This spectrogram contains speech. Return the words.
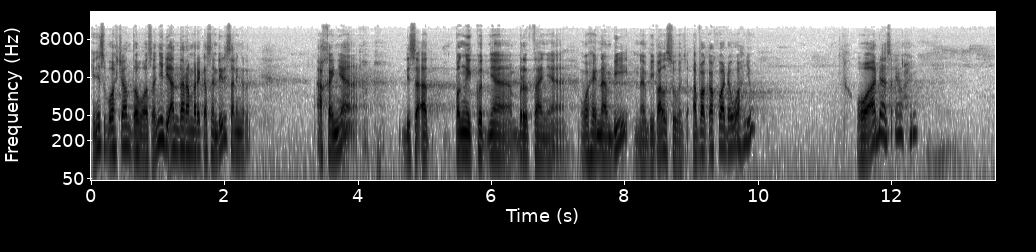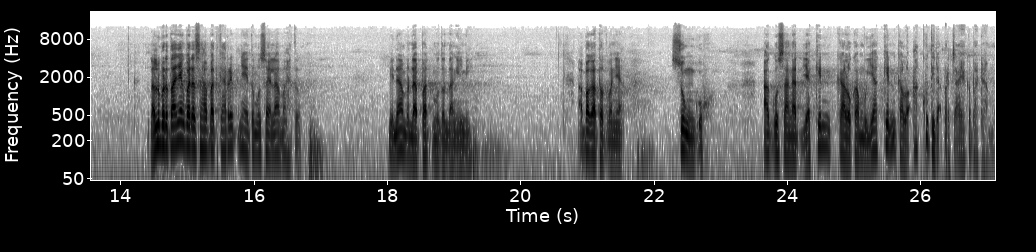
ini sebuah contoh bahwasanya di antara mereka sendiri saling ngerti. Akhirnya di saat pengikutnya bertanya, "Wahai nabi, nabi palsu, apakah kau ada wahyu?" "Oh, ada saya wahyu." Lalu bertanya kepada sahabat karibnya itu Musailamah itu. Bina pendapatmu tentang ini? Apa kata temannya? Sungguh, aku sangat yakin kalau kamu yakin kalau aku tidak percaya kepadamu.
